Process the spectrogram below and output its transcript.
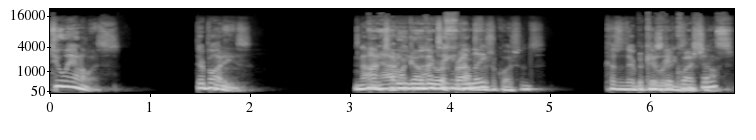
Two analysts. They're hmm. buddies. Not and how do you know they were friendly? questions because of their because their of the questions.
